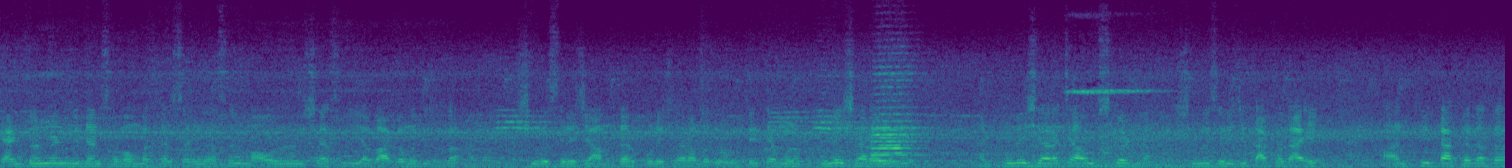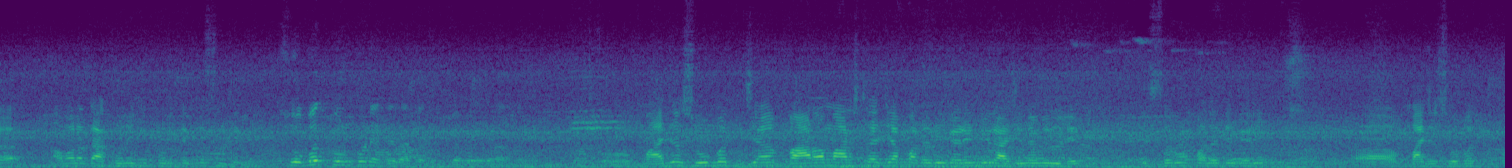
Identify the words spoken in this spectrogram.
कॅन्टोन्मेंट विधानसभा मतदारसंघ असेल मावळ मुळशी असेल या भागामध्ये सुद्धा शिवसेनेचे आमदार पुणे शहरामध्ये होते. त्यामुळे पुणे शहरामध्ये आणि पुणे शहराच्या आउटस्कटला शिवसेनेची ताकद आहे. आणि ती ताकद आता आम्हाला दाखवण्याची प्रत्येक संधी मिळेल सोबत कोण कोण येते आता तुमच्याबरोबर? माझ्यासोबत ज्या बारा मार्चला ज्या पदाधिकाऱ्यांनी राजीनामे दिले ते सर्व पदाधिकारी माझ्यासोबत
